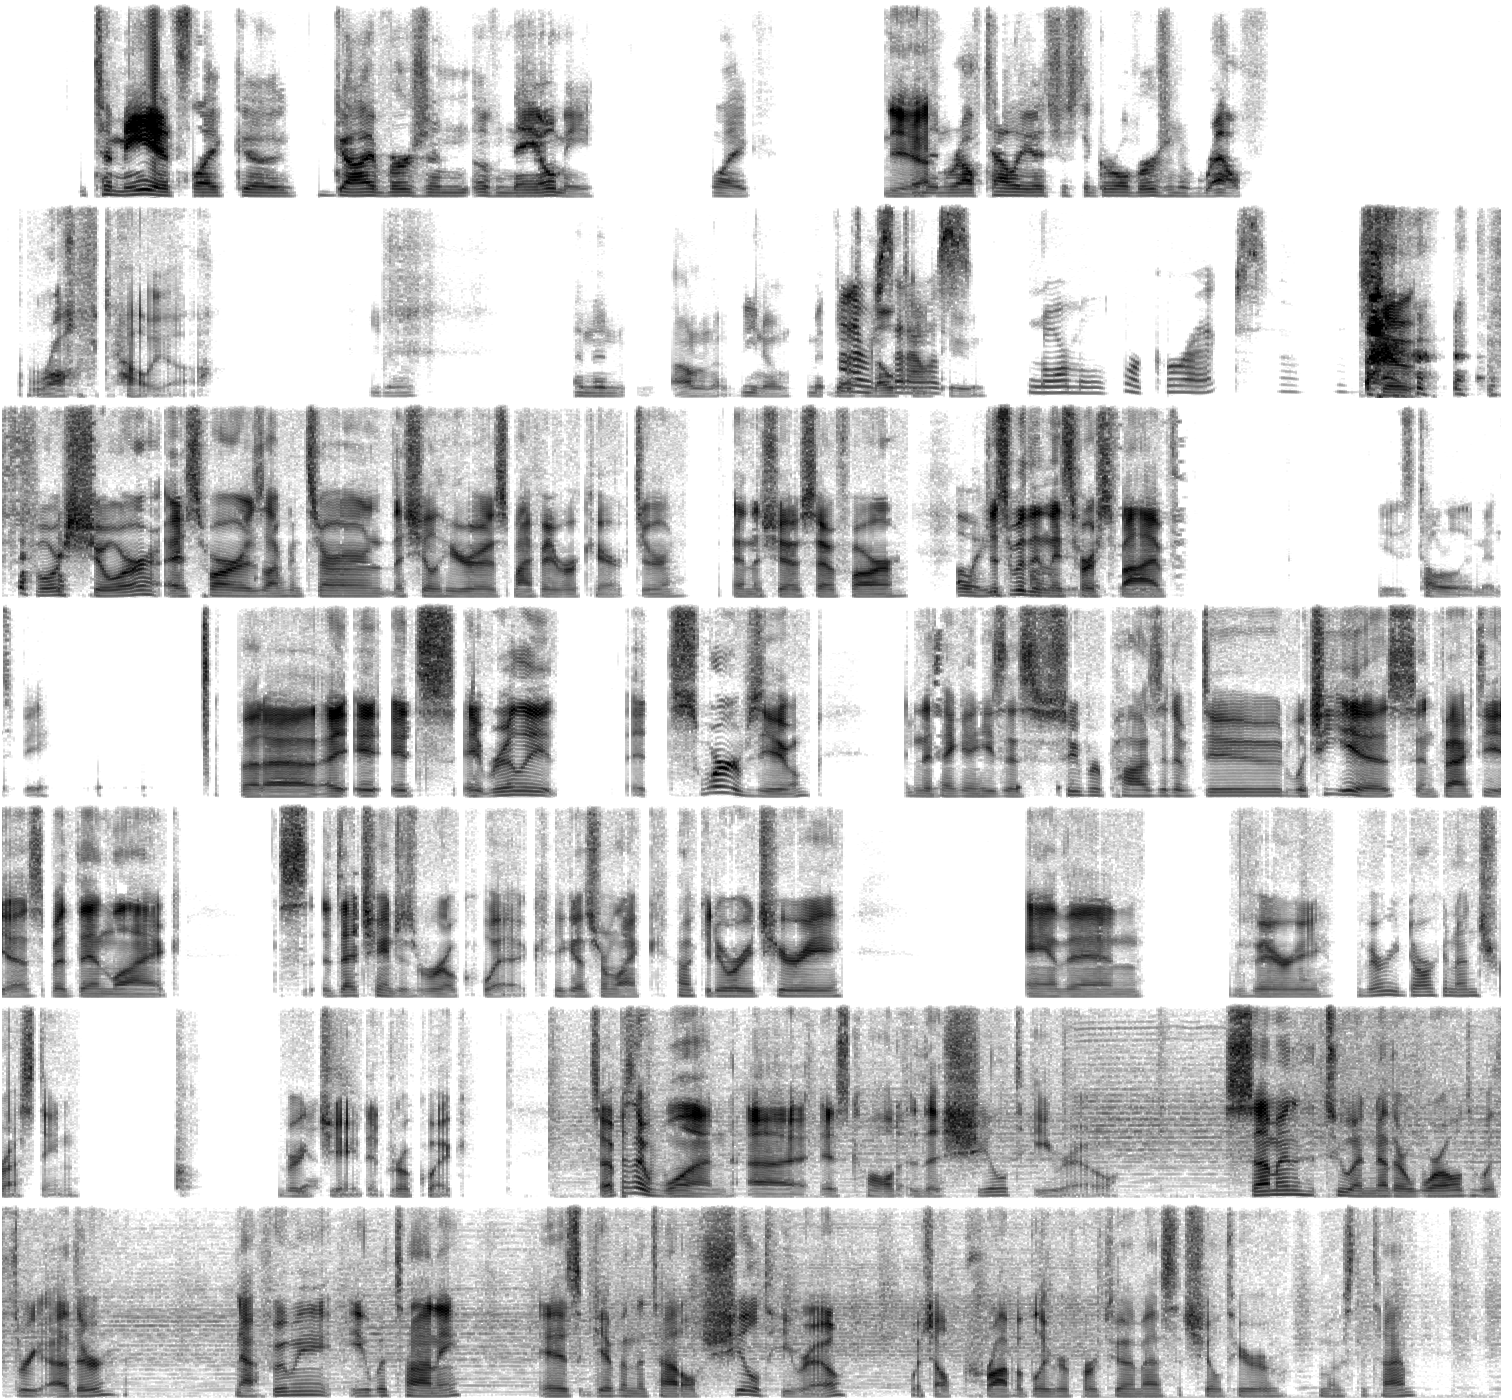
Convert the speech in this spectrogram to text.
to me, it's like a guy version of Naomi, like, yeah, and then Ralph Talia, it's just a girl version of Ralph. Raphtalia. You know. And then I don't know, you know, m- I there's never said I was- too. normal or correct. So So for sure, as far as I'm concerned, the Shield Hero is my favorite character in the show so far. oh, he's Just within totally these first five. He's totally meant to be. But uh, it- it it's it really it swerves you into thinking he's this super positive dude, which he is. In fact, he is. But then like that changes real quick. He goes from like hunky dory cheery, and then very very dark and untrusting, very Yes. jaded, real quick. So episode one uh, is called the Shield Hero. Summoned to another world with three other, Naofumi Iwatani is given the title Shield Hero, which I'll probably refer to him as Shield Hero most of the time.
